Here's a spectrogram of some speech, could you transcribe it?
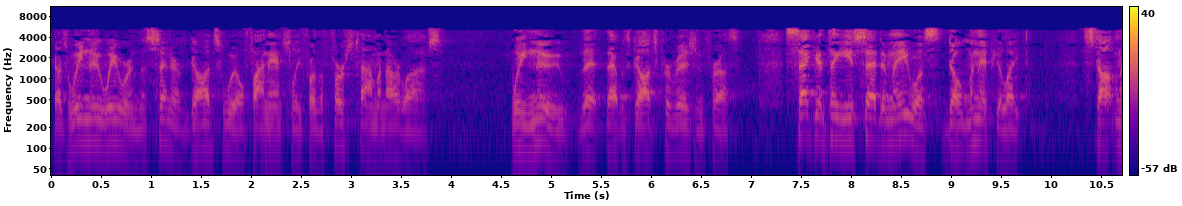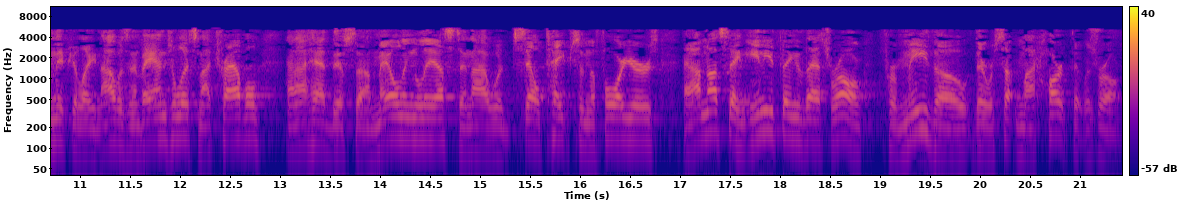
because we knew we were in the center of God's will financially for the first time in our lives. We knew that that was God's provision for us. Second thing you said to me was, don't manipulate. Stop manipulating. I was an evangelist and I traveled and I had this uh, mailing list and I would sell tapes in the foyers. And I'm not saying anything that's wrong. For me, though, there was something in my heart that was wrong.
